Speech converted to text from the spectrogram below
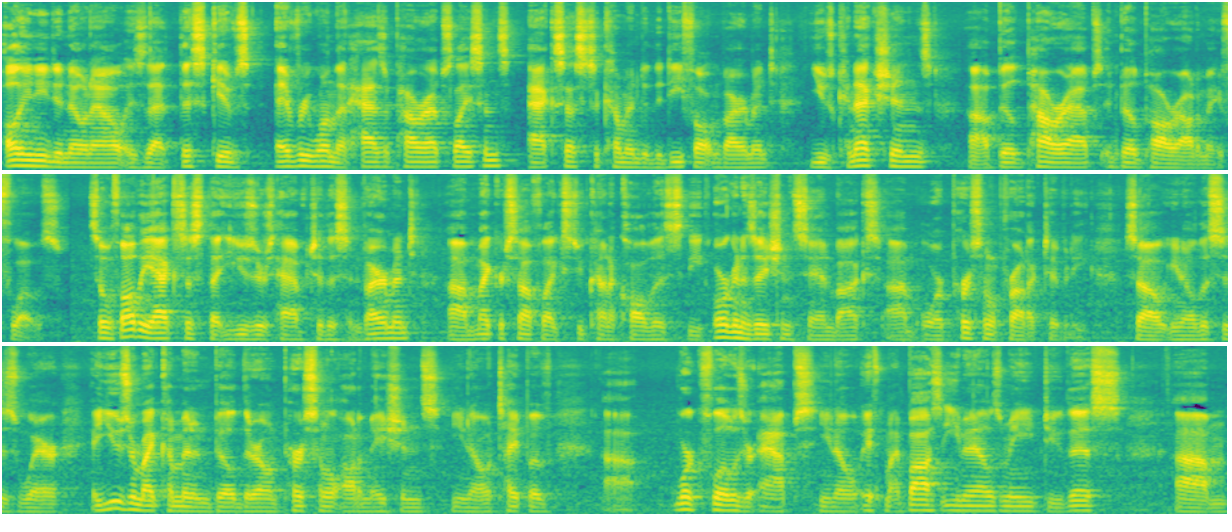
all you need to know now is that this gives everyone that has a Power Apps license access to come into the default environment, use connections, uh, build Power Apps, and build Power Automate flows. So with all the access that users have to this environment, uh, Microsoft likes to kind of call this the organization sandbox um, or personal productivity. So, you know, this is where a user might come in and build their own personal automations, you know, type of uh, workflows or apps. You know, if my boss emails me, do this. Um,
